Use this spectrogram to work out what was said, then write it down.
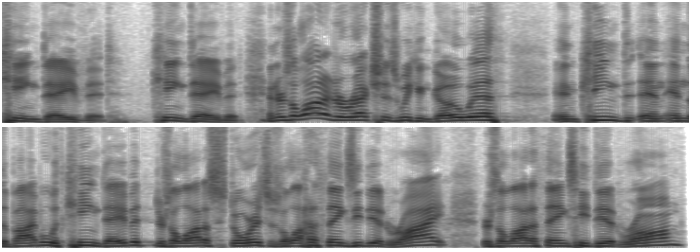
King David. King David. And there's a lot of directions we can go with in, King, in, in the Bible with King David. There's a lot of stories, there's a lot of things he did right, there's a lot of things he did wrong.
